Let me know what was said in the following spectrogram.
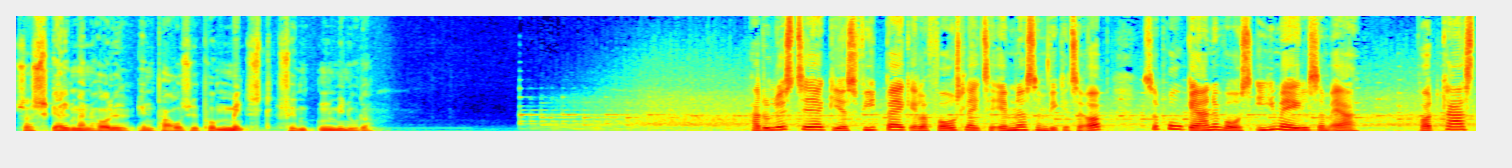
så skal man holde en pause på mindst 15 minutter. Har du lyst til at give os feedback eller forslag til emner, som vi kan tage op, så brug gerne vores e-mail, som er podcast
